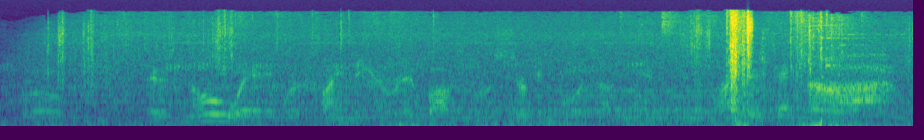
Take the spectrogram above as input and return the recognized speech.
Enough, bro. There's no way we're finding a red box of circuit boards out here. Understand? Ah. No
